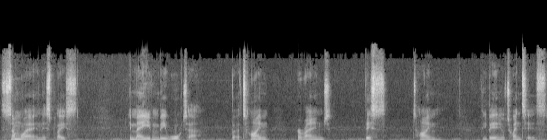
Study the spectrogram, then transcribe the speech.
somewhere in this place? It may even be water, but a time around this time of you being in your 20s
